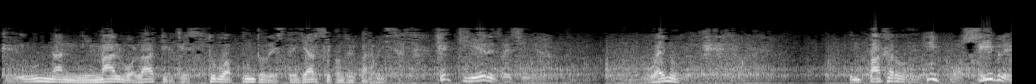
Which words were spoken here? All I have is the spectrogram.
que un animal volátil que estuvo a punto de estrellarse contra el parabrisas. ¿Qué quieres decir? Bueno, un pájaro Imposible.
